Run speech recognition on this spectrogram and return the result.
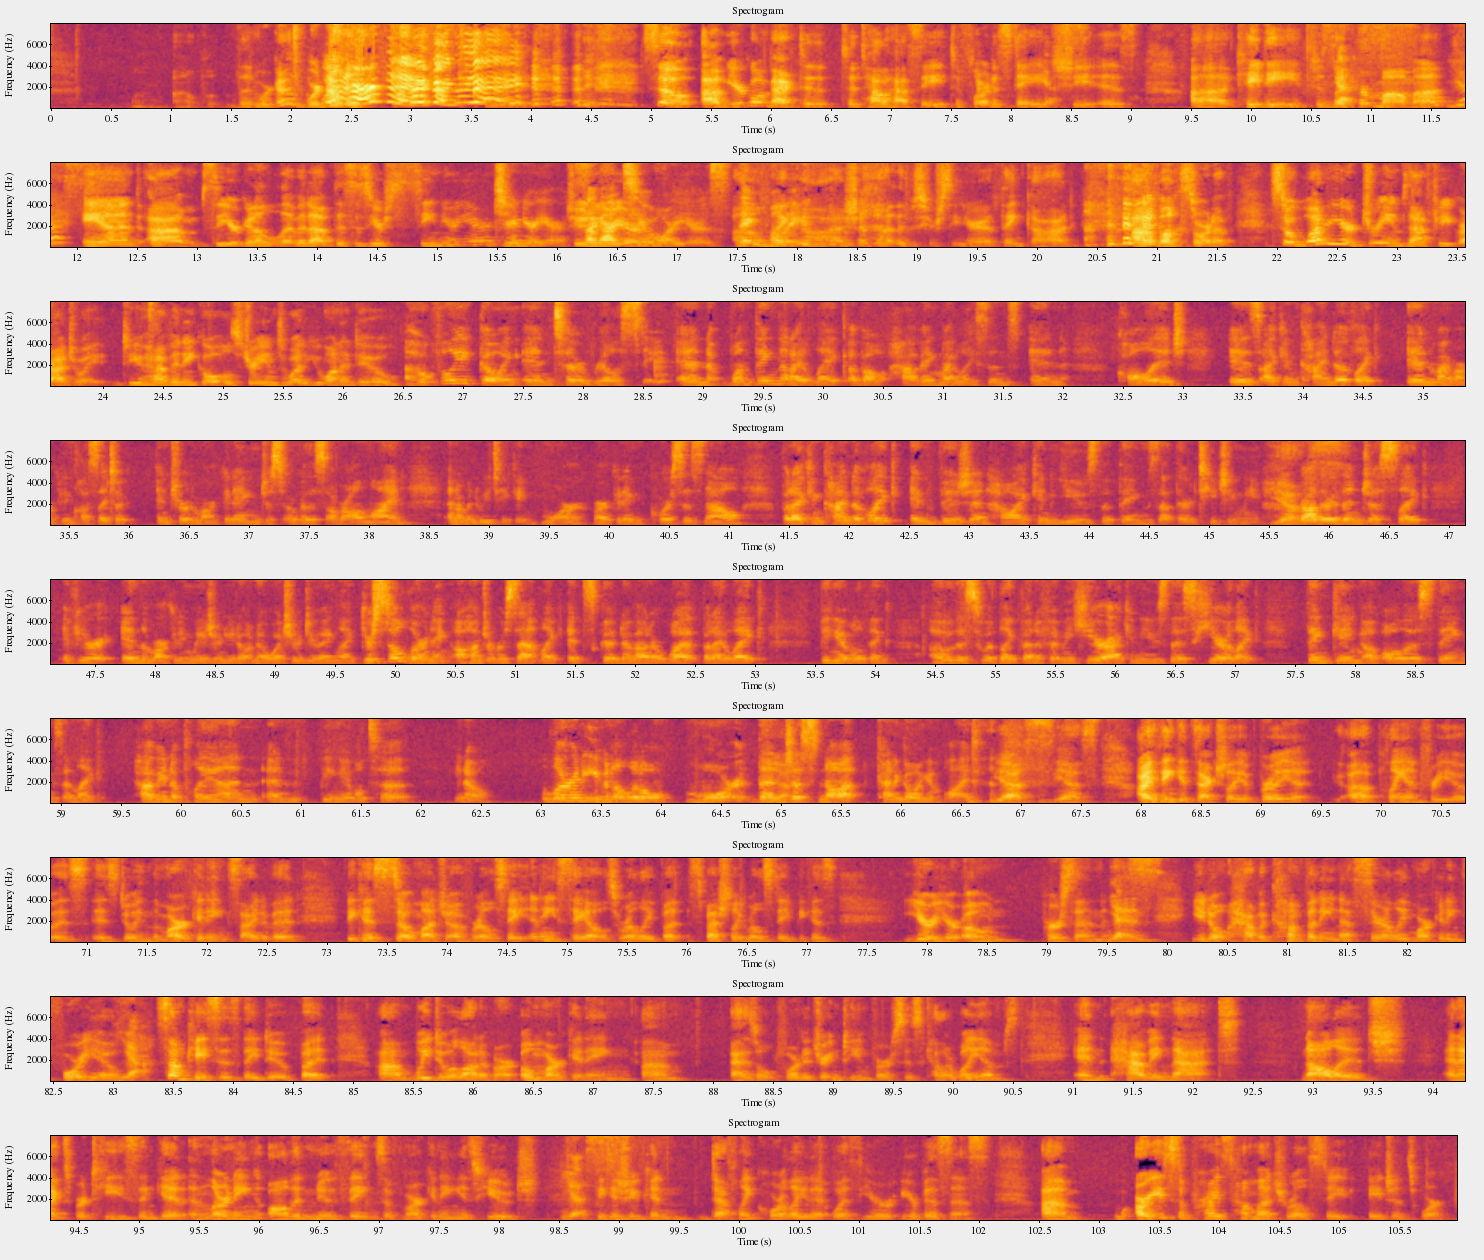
Oh, then we're good. We're, We're done. perfect. Perfect. Yay. so um, you're going back to, to Tallahassee to Florida State. Yes. She is uh, KD, just like her mama. Yes. And um, so you're gonna live it up. This is your senior year. Junior year. Junior so I got year. two more years. Oh my gosh! I thought it was your senior year. Thank God. uh, well, sort of. So, what are your dreams after you graduate? Do you have any goals, dreams? What do you want to do? hopefully going into real estate. And one thing that I like about having my license in college is I can kind of like in my marketing class I took intro to marketing just over the summer online and I'm going to be taking more marketing courses now, but I can kind of like envision how I can use the things that they're teaching me Yes. rather than just like if you're in the marketing major and you don't know what you're doing like you're still learning 100% like it's good no matter what but i like being able to think oh this would like benefit me here i can use this here like thinking of all those things and like having a plan and being able to you know learn even a little more than Yeah. just not kind of going in blind. yes, yes. I think it's actually a brilliant uh, plan for you is is doing the marketing side of it because so much of real estate, any sales really, but especially real estate because you're your own person Yes. and you don't have a company necessarily marketing for you. Yeah. Some cases they do, but um, we do a lot of our own marketing um, as Old Florida Dream Team versus Keller Williams, and having that knowledge and expertise and get and learning all the new things of marketing is huge Yes. because you can definitely correlate it with your your business. Um, are you surprised how much real estate agents work?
